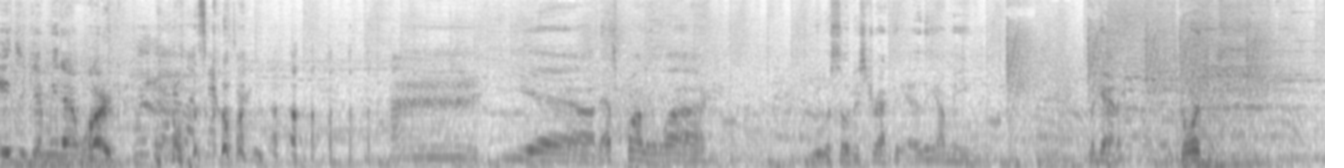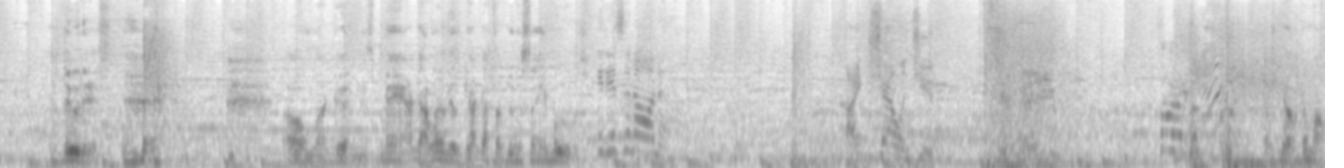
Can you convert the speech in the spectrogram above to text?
Momiji give me that work. What's next going on? Yeah, that's probably why you were so distracted, Eddie. I mean, look at her. She's gorgeous. Let's do this. oh my goodness. Man, I gotta learn this guy. I gotta stop doing the same moves. It is an honor. I challenge you. Let's go. Come on.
